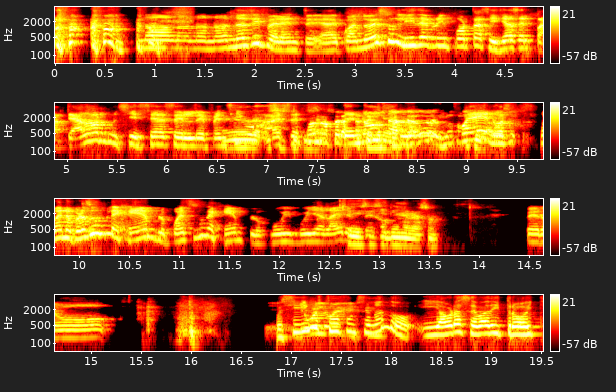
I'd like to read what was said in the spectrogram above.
No, no, no, no, no es diferente. Eh, Cuando es un líder, no importa si seas el pateador, si seas el defensivo. Sí, sí, No, no, no Bueno, bueno, pero es un ejemplo, pues es un ejemplo muy, muy al aire. Sí, sí, pero, sí, tiene razón. pero- Pues sí, Igual estuvo funcionando. Y ahora se va a Detroit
